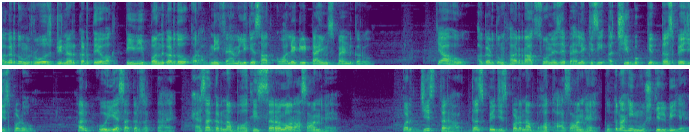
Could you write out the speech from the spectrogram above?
अगर तुम रोज डिनर करते वक्त टीवी बंद कर दो और अपनी फैमिली के साथ क्वालिटी टाइम स्पेंड करो, क्या हो? अगर तुम हर रात सोने से पहले किसी अच्छी बुक के दस पेजेस पढ़ो, हर कोई ऐसा कर सकता है। ऐसा करना बहुत ही सरल और आसान है। पर जिस तरह 10 पेजेस पढ़ना बहुत आसान है, उतना ही मुश्किल भी है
